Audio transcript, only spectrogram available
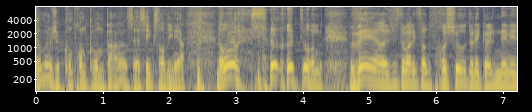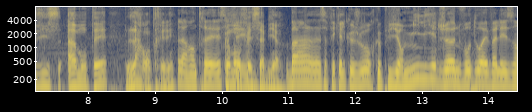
quand même je comprends de quoi on me parle, hein. c'est assez extraordinaire. on se retourne vers justement Alexandre Frochot de l'école Némésis à Montaix, la rentrée. La rentrée, ça Comment fait... on fait ça bien Ben, ça fait quelques jours que plusieurs milliers de jeunes vaudois et valaisans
